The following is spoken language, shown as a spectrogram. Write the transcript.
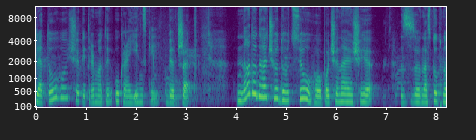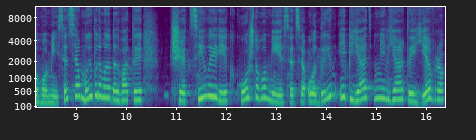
для того, щоб підтримати український бюджет. На додачу до цього, починаючи з наступного місяця, ми будемо надавати ще цілий рік кожного місяця 1,5 мільярди євро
